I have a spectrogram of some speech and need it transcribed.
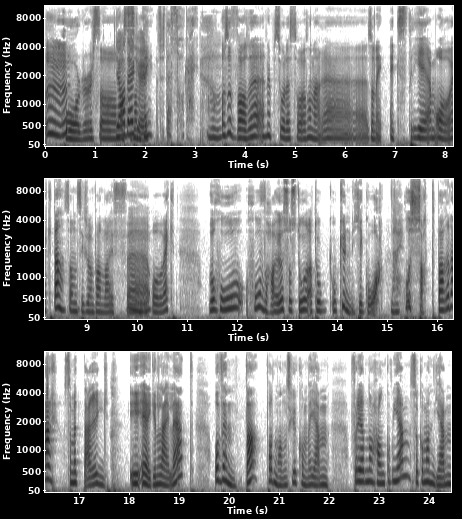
Mm. Hoarders og Ja, masse det sånne gøy. ting. Jeg syns det er så gøy. Mm. Og så var det en episode jeg så av sånn eh, Sånn ekstrem overvekt, da. Sånn Six One Pound Mm. Life-overvekt. Hvor hun, hun var jo så stor at hun, hun kunne ikke gå. Nei. Hun satt bare der som et berg i egen leilighet og venta på at mannen skulle komme hjem. Fordi at når han kom hjem, så kom han hjem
